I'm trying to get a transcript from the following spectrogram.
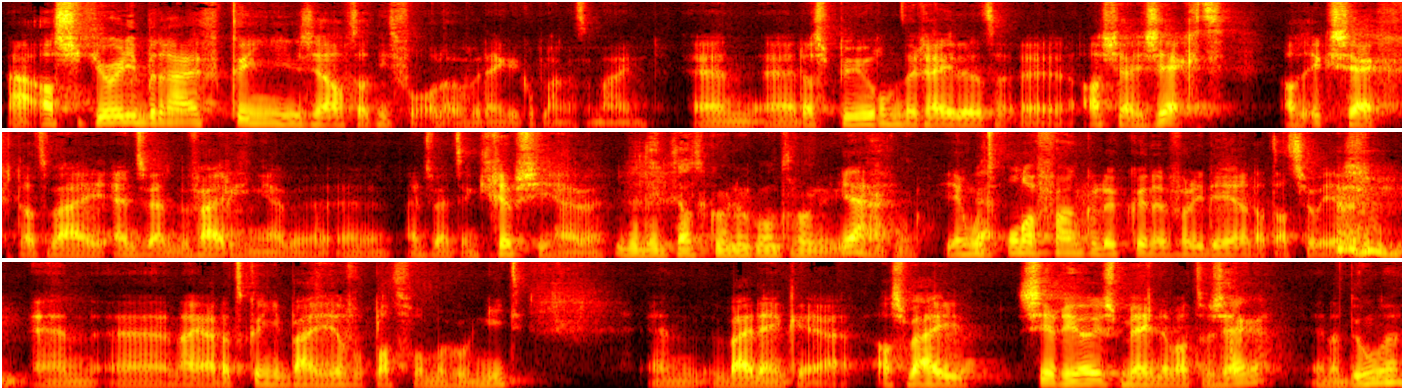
Nou, als securitybedrijf kun je jezelf dat niet veroorloven, denk ik, op lange termijn. En dat is puur om de reden dat als jij zegt als ik zeg dat wij end-to-end beveiliging hebben, uh, end-to-end encryptie hebben. Dat ik dat kunnen controleren. Ja, je moet ja. onafhankelijk kunnen valideren dat dat zo is. en uh, nou ja, dat kun je bij heel veel platformen gewoon niet. En wij denken, ja, als wij serieus menen wat we zeggen, en dat doen we,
